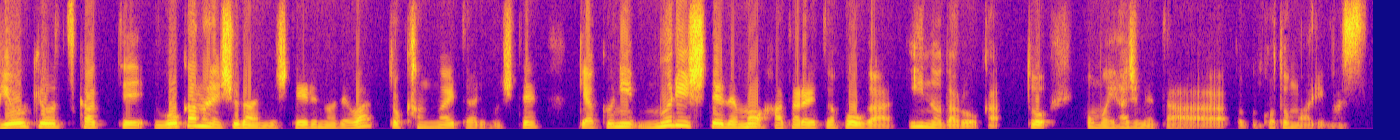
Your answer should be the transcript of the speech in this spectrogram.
病気を使って動かない手段にしているのではと考えたりもして、逆に無理してでも働いた方がいいのだろうかと思い始めたこともあります。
